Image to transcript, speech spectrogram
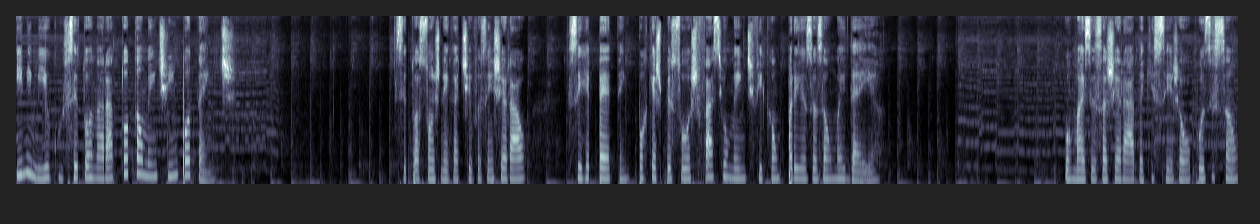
inimigo se tornará totalmente impotente situações negativas em geral se repetem porque as pessoas facilmente ficam presas a uma ideia. Por mais exagerada que seja a oposição,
